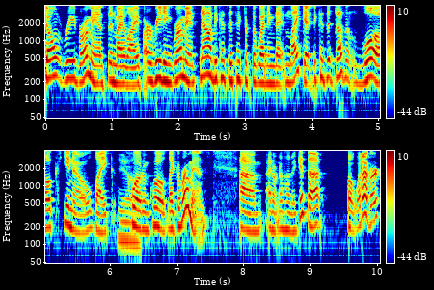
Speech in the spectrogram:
don't read romance in my life are reading romance now because they picked up the wedding date and like it because it doesn't look, you know, like yeah. quote unquote like a romance. Um, I don't know how they get that, but whatever.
